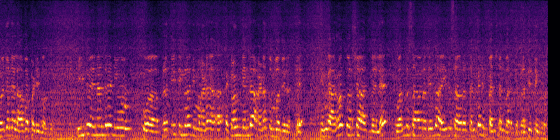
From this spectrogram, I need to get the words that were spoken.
ಯೋಜನೆ ಲಾಭ ಪಡಿಬಹುದು ಇದು ಏನಂದ್ರೆ ನೀವು ಪ್ರತಿ ತಿಂಗಳು ನಿಮ್ಮ ಹಣ ಅಕೌಂಟ್ನಿಂದ ಹಣ ತುಂಬೋದಿರುತ್ತೆ. ನಿಮ್ಗೆ ಅರವತ್ತು ವರ್ಷ ಆದ್ಮೇಲೆ ಒಂದು ಸಾವಿರದಿಂದ ಐದು ಸಾವಿರ ತನಕ ನಿಮ್ ಪೆನ್ಷನ್ ಬರುತ್ತೆ ಪ್ರತಿ ತಿಂಗಳು.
